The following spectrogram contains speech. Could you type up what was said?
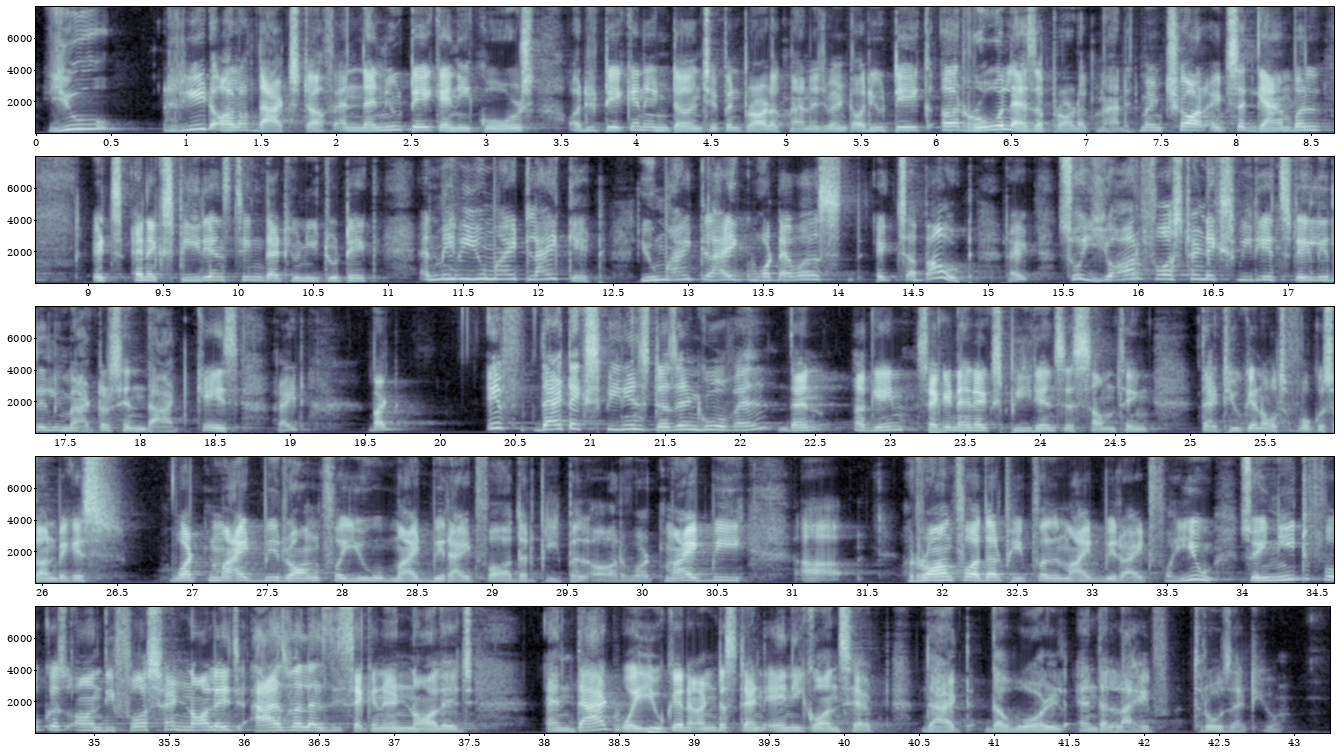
you read all of that stuff and then you take any course or you take an internship in product management or you take a role as a product management sure it's a gamble it's an experience thing that you need to take and maybe you might like it. You might like whatever it's about right? So your first hand experience really really matters in that case right? But if that experience doesn't go well then again second hand experience is something that you can also focus on because what might be wrong for you might be right for other people or what might be uh, wrong for other people might be right for you. So you need to focus on the first hand knowledge as well as the second hand knowledge. And that way you can understand any concept that the world and the life throws at you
